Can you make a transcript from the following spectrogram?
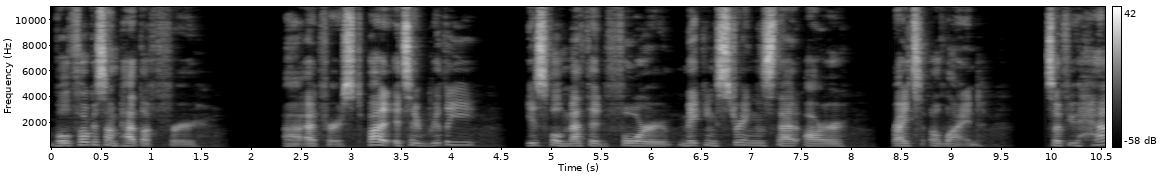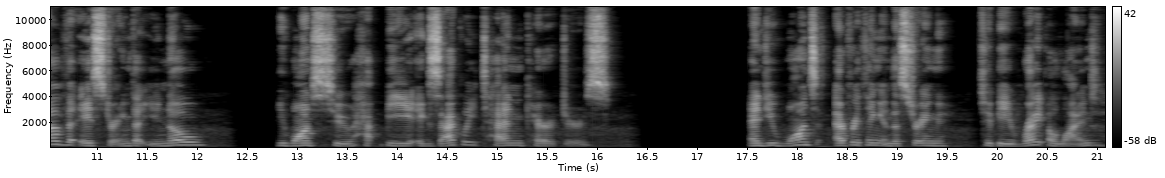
we'll focus on pad left for uh, at first, but it's a really useful method for making strings that are right aligned. So if you have a string that you know you want to be exactly 10 characters, and you want everything in the string to be right aligned,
